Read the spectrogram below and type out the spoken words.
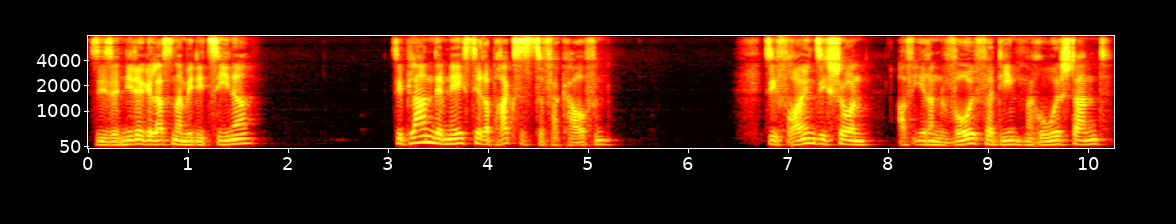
Sie sind niedergelassener Mediziner? Sie planen demnächst Ihre Praxis zu verkaufen? Sie freuen sich schon auf Ihren wohlverdienten Ruhestand?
